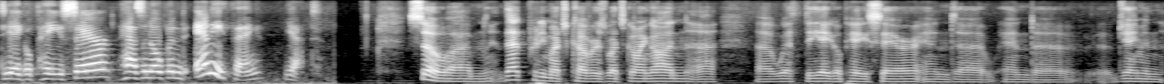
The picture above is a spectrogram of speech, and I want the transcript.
Diego Pellicer hasn't opened anything yet. So um, that pretty much covers what's going on uh, uh, with Diego Pellicer and uh, and uh, Jamen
